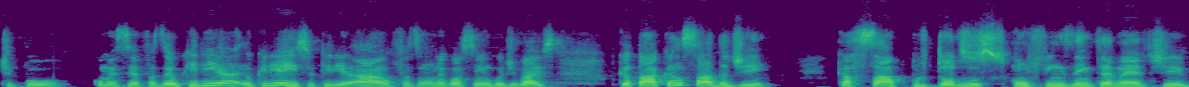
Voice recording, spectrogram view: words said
tipo, comecei a fazer, eu queria, eu queria isso, eu queria, ah, eu fazer um negocinho good vibes. Porque eu tava cansada de caçar por todos os confins da internet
